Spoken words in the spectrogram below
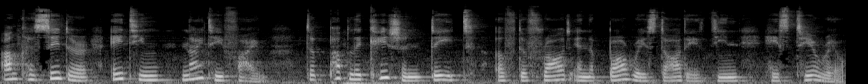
On consider 1895, the publication date of the Freud and Breuer studies in hysteria,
